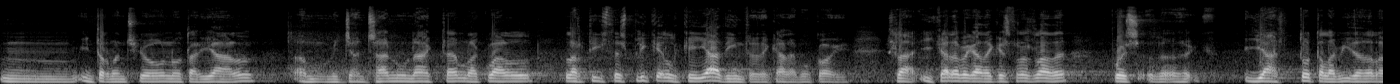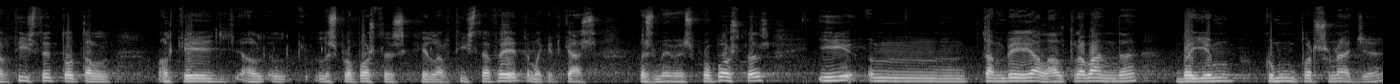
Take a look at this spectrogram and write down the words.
mm, intervenció notarial amb, mitjançant un acte amb la qual l'artista explica el que hi ha dintre de cada bocoi. Esclar, I cada vegada que es traslada pues, eh, hi ha tota la vida de l'artista, tot el, el que ell, el, el, les propostes que l'artista ha fet, en aquest cas les meves propostes, i um, també a l'altra banda veiem com un personatge,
